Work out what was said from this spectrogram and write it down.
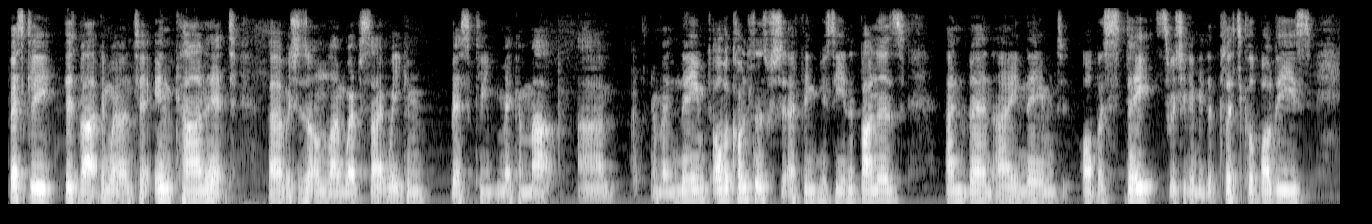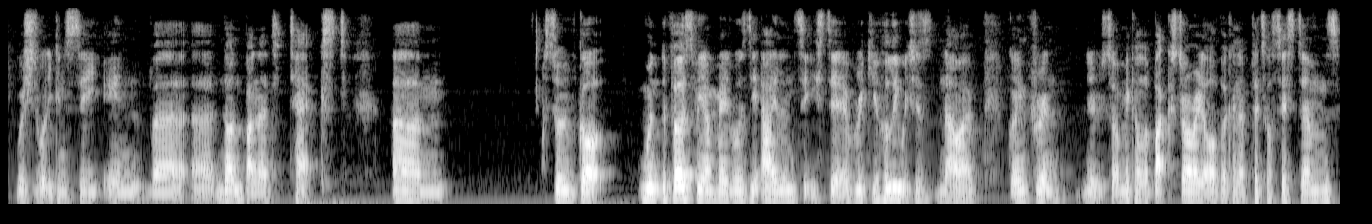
basically did that. Then went on to Inkarnate, uh, which is an online website where you can basically make a map. Um, and then named all the continents, which I think you see in the banners. And then I named all the states, which are going to be the political bodies, which is what you can see in the uh, non-bannered text. Um, so we've got when the first thing I made was the island city state of Rickyhully, which is now I'm going through and you know, sort of making all the backstory, all the kind of political systems,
